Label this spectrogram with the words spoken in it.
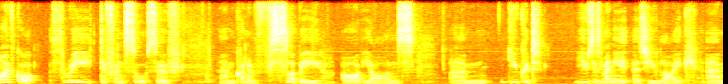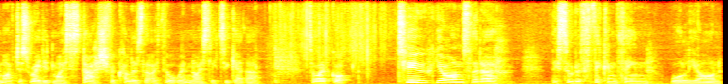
I've got three different sorts of um, kind of slubby art yarns. Um, you could use as many as you like. Um, I've just raided my stash for colours that I thought went nicely together. So I've got two yarns that are this sort of thick and thin wool yarn.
